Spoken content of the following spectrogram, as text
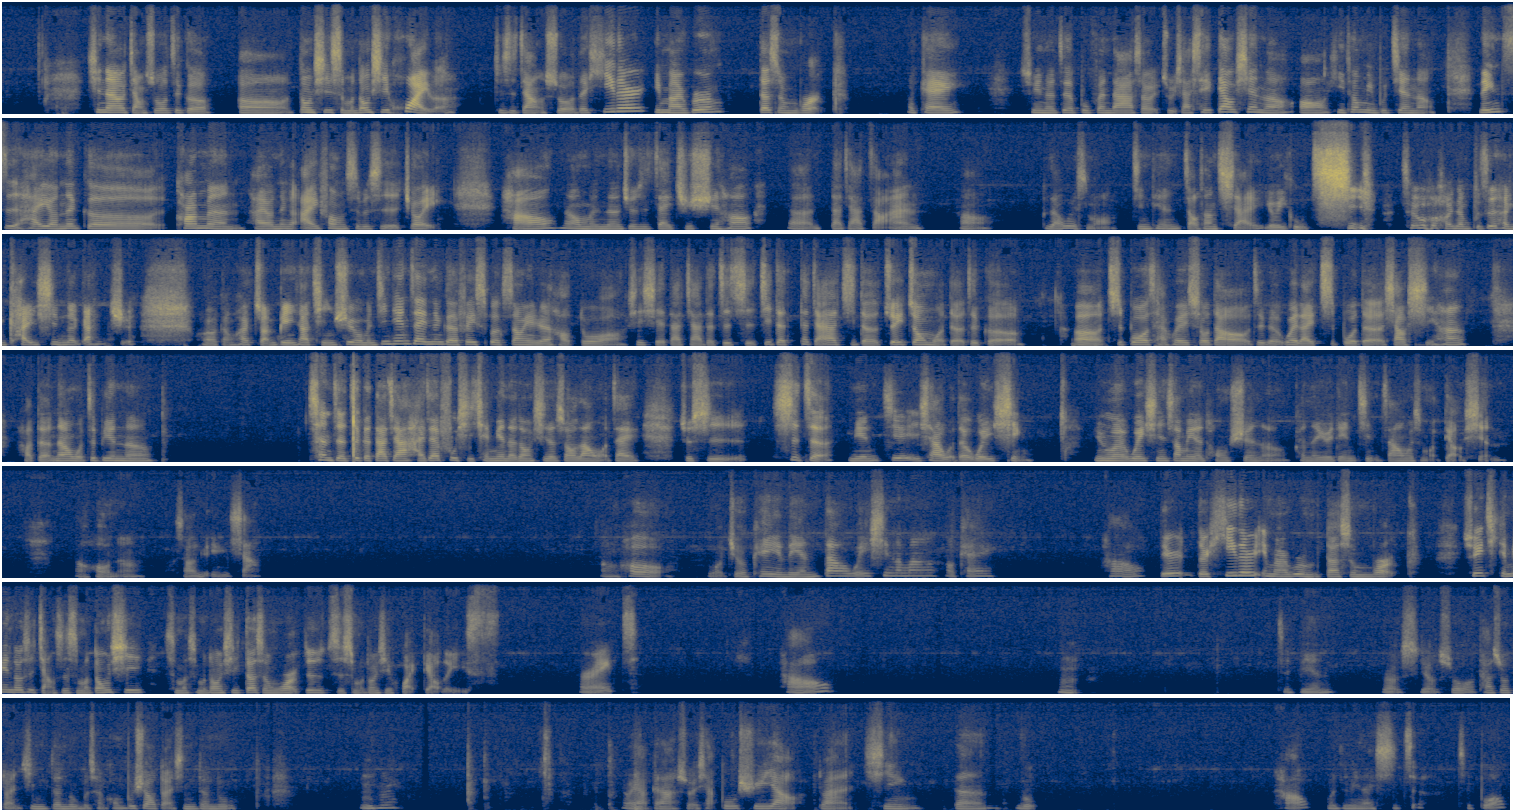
现在要讲说这个呃东西什么东西坏了，就是这样说：The heater in my room doesn't work. OK。所以呢，这个部分大家稍微注意一下，谁掉线了？哦，Hitomi 不见了，林子还有那个 Carmen，还有那个 iPhone 是不是 Joy？好，那我们呢就是再继续哈，呃，大家早安啊，不知道为什么今天早上起来有一股气。所以我好像不是很开心的感觉，我要赶快转变一下情绪。我们今天在那个 Facebook 上面人好多，哦，谢谢大家的支持。记得大家要记得追踪我的这个呃直播，才会收到这个未来直播的消息哈。好的，那我这边呢，趁着这个大家还在复习前面的东西的时候，让我再就是试着连接一下我的微信。因为微信上面的同学呢，可能有点紧张，为什么掉线？然后呢，稍微连一下，然后我就可以连到微信了吗？OK，好，There the heater in my room doesn't work，所以前面都是讲是什么东西，什么什么东西 doesn't work，就是指什么东西坏掉的意思。All right，好。嗯，这边 Rose 有说，他说短信登录不成功，不需要短信登录。嗯哼，我要跟他说一下，不需要短信登录。好，我这边来试着直播。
